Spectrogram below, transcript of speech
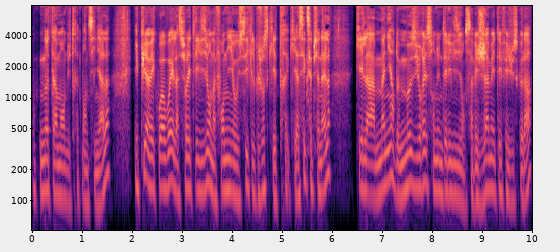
donc notamment du traitement de signal. Et puis, avec Huawei, là, sur les télévisions, on a fourni aussi quelque chose qui est très, qui est assez exceptionnel, qui est la manière de mesurer le son d'une télévision. Ça n'avait jamais été fait jusque-là.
